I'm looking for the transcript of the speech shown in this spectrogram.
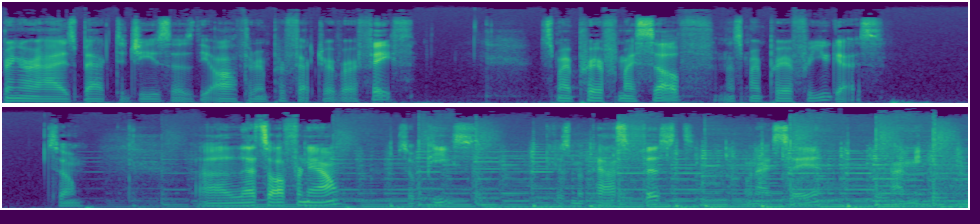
bring our eyes back to Jesus, the author and perfecter of our faith. It's my prayer for myself, and that's my prayer for you guys. So, uh, that's all for now. So peace, because I'm a pacifist. When I say it, I mean it.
